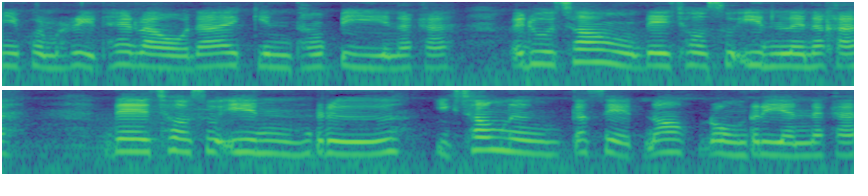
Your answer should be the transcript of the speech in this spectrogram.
มีผลผลิตให้เราได้กินทั้งปีนะคะ ไปดูช่องเดโชซูอินเลยนะคะเดโชซูอินหรืออีกช่องหนึ่งเกษตรนอกโรงเรียนนะคะ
